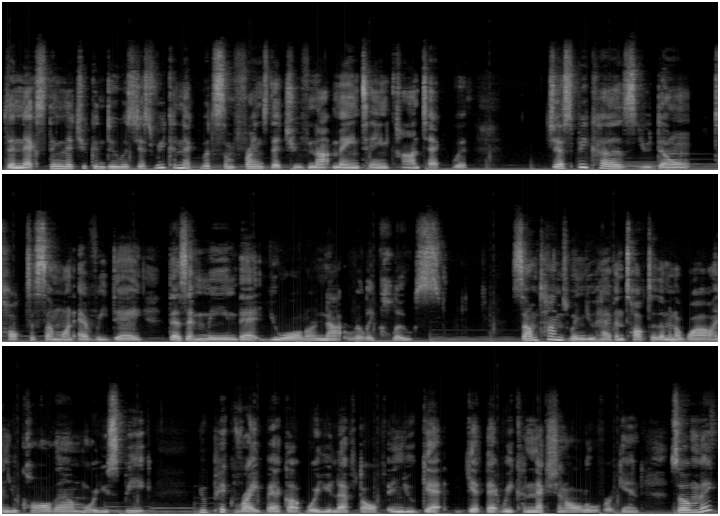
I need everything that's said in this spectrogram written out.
The next thing that you can do is just reconnect with some friends that you've not maintained contact with. Just because you don't talk to someone every day doesn't mean that you all are not really close. Sometimes when you haven't talked to them in a while and you call them or you speak, you pick right back up where you left off and you get get that reconnection all over again. So make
